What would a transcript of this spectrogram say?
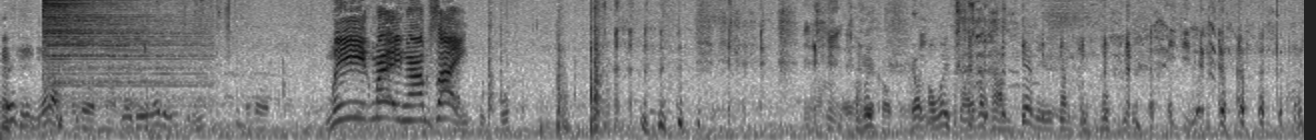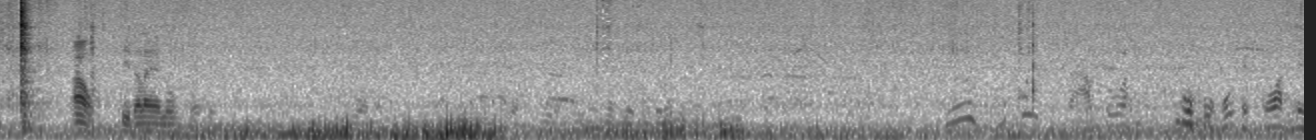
ไม่ถึงหรอกกระโดดไม่ถึงไม่ถึงถึงมีอีกไหมไอ้งามไส้ สิบฟุต ขอบคุณครับเอาไว้สอยประคำเทียดอีกคันติดฟุตอ้าวติดอะไรอะลุงโอ้โหเป็นก้อนเลย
